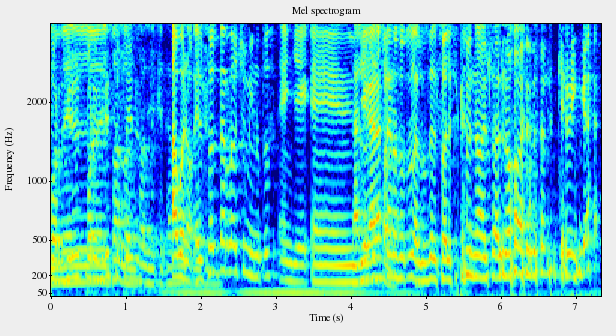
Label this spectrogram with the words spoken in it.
Por decir, del- por decir sol, sol, de tarda Ah, bueno, ocho el sol tarda 8 minutos en, llegar hasta nosotros, la luz del sol. Exactamente, no, el sol no. el sol que venga,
